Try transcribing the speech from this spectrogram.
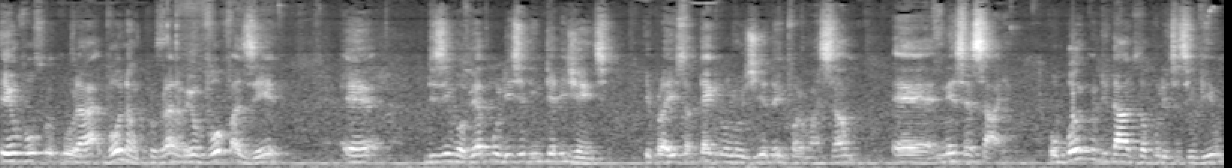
Eu vou procurar, vou não, procurar não, eu vou fazer, é, desenvolver a polícia de inteligência. E para isso a tecnologia da informação é necessária. O banco de dados da Polícia Civil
